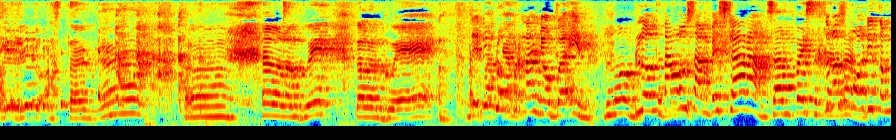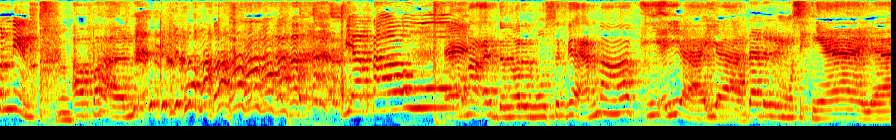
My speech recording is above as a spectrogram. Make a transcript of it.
kayak gitu astaga Eh, Nah, kalau gue, kalau gue Jadi belum tempatnya- pernah nyobain. Belum. Belum tahu sampai sekarang. sampai sekarang. Terus mau ditemenin. apaan? dengerin musiknya enak Iya, iya, iya. Udah dengerin musiknya ya.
